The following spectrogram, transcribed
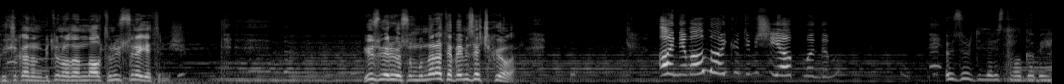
Küçük hanım bütün odanın altını üstüne getirmiş. Yüz veriyorsun bunlara tepemize çıkıyorlar. Anne vallahi kötü bir şey yapmadım. Özür dileriz Tolga Bey.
